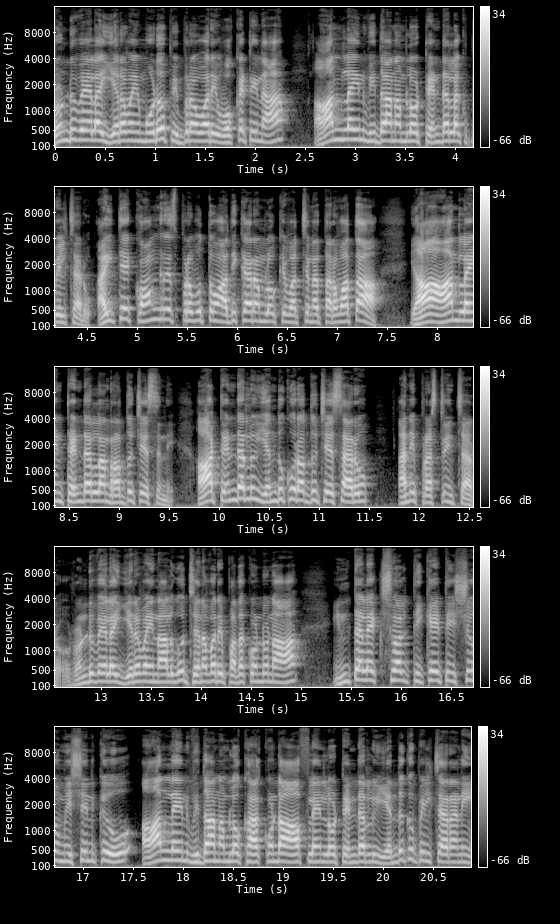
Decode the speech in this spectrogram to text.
రెండు వేల ఇరవై మూడు ఫిబ్రవరి ఒకటిన ఆన్లైన్ విధానంలో టెండర్లకు పిలిచారు. అయితే కాంగ్రెస్ ప్రభుత్వం అధికారంలోకి వచ్చిన తర్వాత ఆ ఆన్లైన్ టెండర్లను రద్దు చేసింది. ఆ టెండర్లు ఎందుకు రద్దు చేశారు అని ప్రశ్నించారు. రెండు వేల ఇరవై నాలుగు జనవరి పదకొండున ఇంటలెక్చువల్ టికెట్ ఇష్యూ మిషన్కు ఆన్లైన్ విధానంలో కాకుండా ఆఫ్లైన్లో టెండర్లు ఎందుకు పిలిచారని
